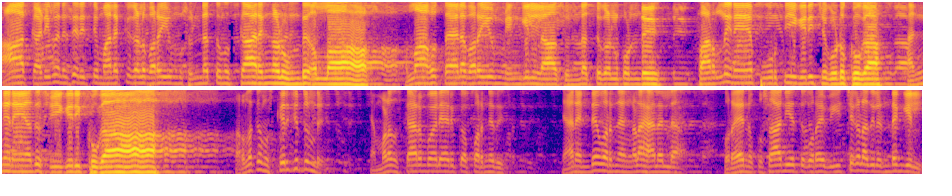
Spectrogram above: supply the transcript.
ആ കഴിവനുസരിച്ച് മലക്കുകൾ പറയും സുന്നത്ത് നിസ്കാരങ്ങളുണ്ട് അല്ലാ. അള്ളാഹു തേല പറയും എങ്കിൽ ആ സുന്നത്തുകൾ കൊണ്ട് ഫർലിനെ പൂർത്തീകരിച്ചു കൊടുക്കുക അങ്ങനെ അത് സ്വീകരിക്കുക. ഫർലൊക്കെ നിസ്കരിച്ചിട്ടുണ്ട്. നമ്മളെ നിസ്കാരം പോലെ ആയിരിക്കും പറഞ്ഞത്. ഞാൻ എന്റെ പറഞ്ഞ ഞങ്ങളെ ഹാലല്ല. കുറെ നുക്കുസാനിയത്ത് കുറെ വീഴ്ചകൾ അതിലുണ്ടെങ്കിൽ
